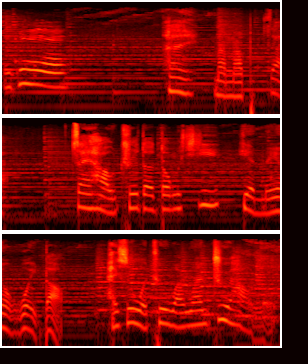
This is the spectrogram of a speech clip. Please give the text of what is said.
不过，唉，妈妈不在，再好吃的东西也没有味道，还是我去玩玩具好了。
